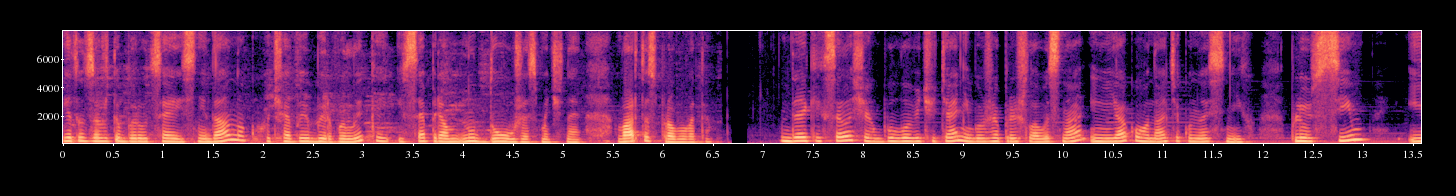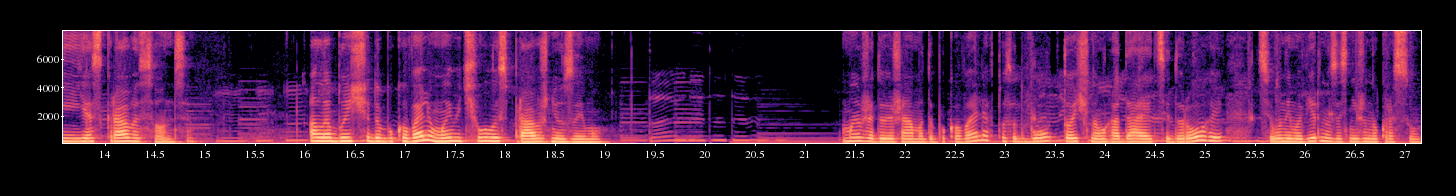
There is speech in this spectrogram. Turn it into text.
Я тут завжди беру цей сніданок, хоча вибір великий і все прям ну дуже смачне. Варто спробувати. У деяких селищах було відчуття, ніби вже прийшла весна і ніякого натяку на сніг. Плюс сім і яскраве сонце. Але ближче до Буковелю ми відчули справжню зиму. Ми вже доїжджаємо до Буковеля. Хто тут був, точно вгадає ці дороги, цю неймовірно засніжену красу.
